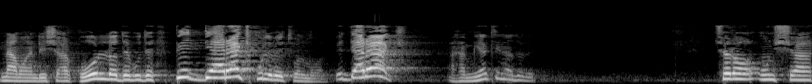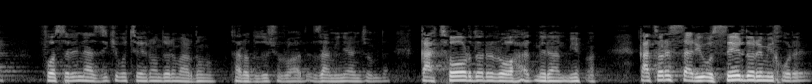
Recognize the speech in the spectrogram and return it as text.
نماینده شهر قول داده بوده. به درک پول بیت المال. به درک. اهمیتی نداره. چرا اون شهر فاصله نزدیکی با تهران داره مردم ترددشون راحت زمینی انجام میدن. قطار داره راحت میرن میان. قطار سریع و سیر داره می‌خوره.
